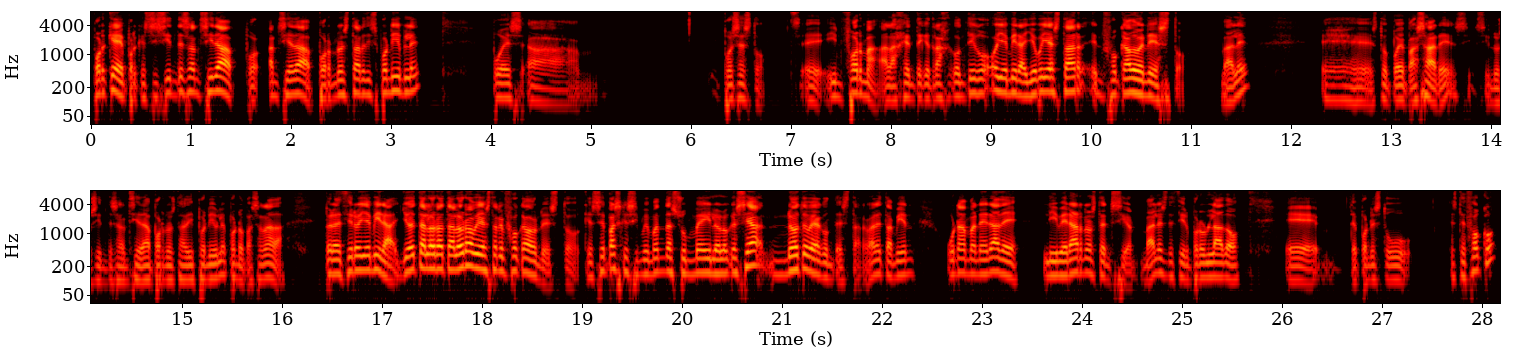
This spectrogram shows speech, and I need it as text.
¿Por qué? Porque si sientes ansiedad por, ansiedad por no estar disponible, pues, ah, pues esto, informa a la gente que trabaja contigo, oye, mira, yo voy a estar enfocado en esto, ¿vale? Eh, esto puede pasar, ¿eh? Si, no sientes ansiedad por no estar disponible, pues no pasa nada. Pero decir, oye, mira, yo de tal hora a tal hora voy a estar enfocado en esto. Que sepas que si me mandas un mail o lo que sea, no te voy a contestar, ¿vale? También una manera de liberarnos tensión, ¿vale? Es decir, por un lado, eh, te pones tu este foco.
